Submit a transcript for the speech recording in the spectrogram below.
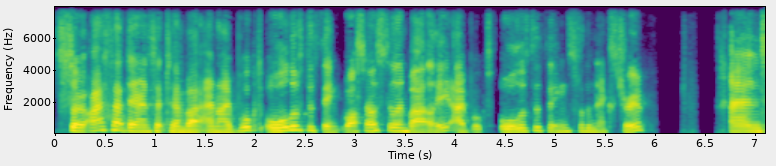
So I sat there in September and I booked all of the things whilst I was still in Bali. I booked all of the things for the next trip, and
